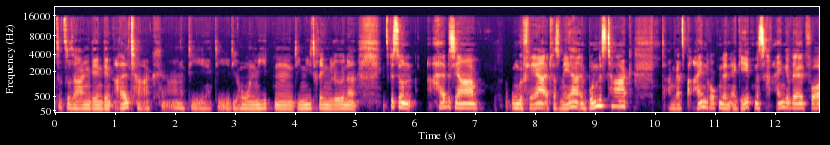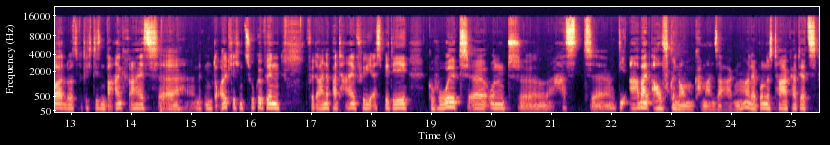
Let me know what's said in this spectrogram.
sozusagen den, den Alltag, ja, die, die, die hohen Mieten, die niedrigen Löhne. Jetzt bist du ein halbes Jahr ungefähr etwas mehr im Bundestag einem ganz beeindruckenden Ergebnis reingewählt worden. Du hast wirklich diesen Wahlkreis äh, mit einem deutlichen Zugewinn für deine Partei, für die SPD geholt äh, und äh, hast äh, die Arbeit aufgenommen, kann man sagen. Der Bundestag hat jetzt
